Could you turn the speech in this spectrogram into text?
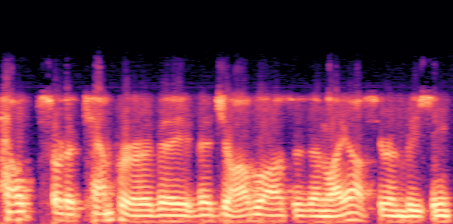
helped sort of temper the, the job losses and layoffs here in BC.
